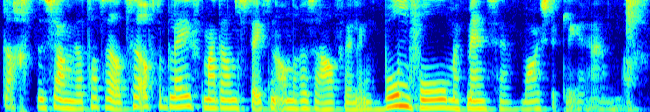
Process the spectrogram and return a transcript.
dacht de zang dat dat wel hetzelfde bleef. Maar dan steeds een andere zaalvulling. Bomvol met mensen. Mooiste kleren aan. Ach,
